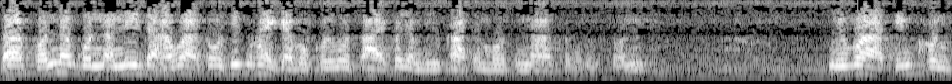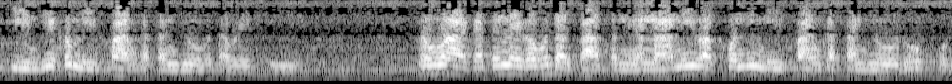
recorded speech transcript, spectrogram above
แต่ผลบุญอันนี้ถ้าหาว่าเขาทิ้งให้แก่บุคคลผู้ตายก็ยังมีโอกาสในโมทนาส่งกุศล นี่ว่าถึงคนจีนที่เขามีความกตัญญูกตเวทีเพราะว่ากันในพระพุทธศาสนานี้ว่าคนที่มีความกตัญญูรู้คุณ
